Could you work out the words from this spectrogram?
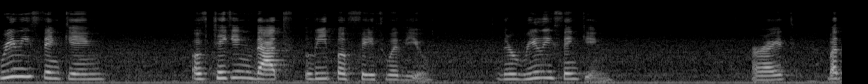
really thinking of taking that leap of faith with you. They're really thinking. All right? But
